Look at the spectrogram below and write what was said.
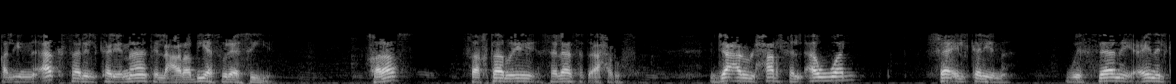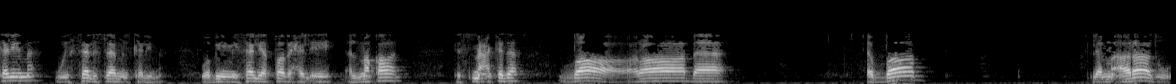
قال إن أكثر الكلمات العربية ثلاثية. خلاص؟ فاختاروا إيه؟ ثلاثة أحرف. جعلوا الحرف الأول فاء الكلمة والثاني عين الكلمة والثالث لام الكلمة. وبالمثال يتضح الإيه؟ المقال. اسمع كده. ضرب الضاد لما أرادوا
